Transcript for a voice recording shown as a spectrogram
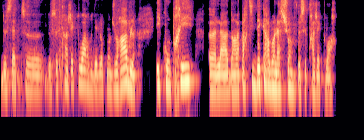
de cette, de cette trajectoire de développement durable, y compris euh, dans la partie décarbonation de cette trajectoire.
